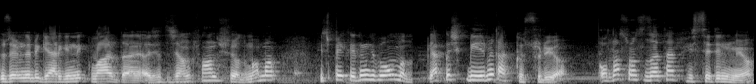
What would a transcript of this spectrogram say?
üzerimde bir gerginlik vardı. Hani acıtacağını falan düşünüyordum ama hiç beklediğim gibi olmadı. Yaklaşık bir 20 dakika sürüyor. Ondan sonrası zaten hissedilmiyor.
